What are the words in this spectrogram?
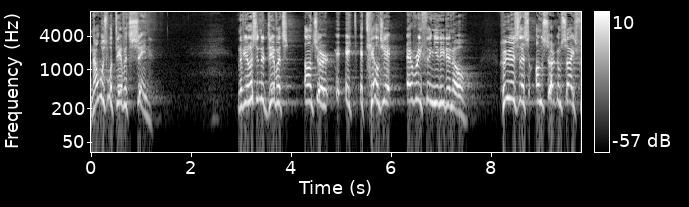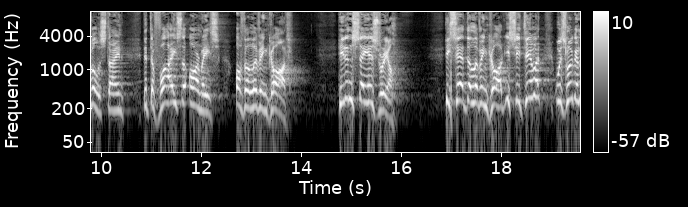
And that was what David's saying. And if you listen to David's answer, it, it, it tells you everything you need to know. Who is this uncircumcised Philistine that defies the armies of the living God? He didn't say Israel. He said the living God. You see, David was looking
